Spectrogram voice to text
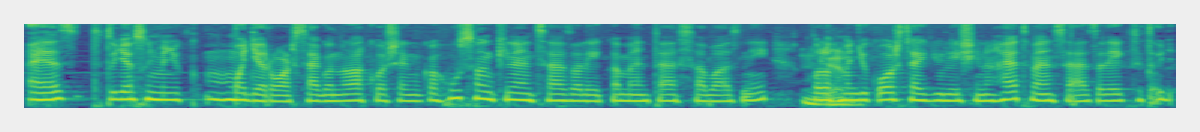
ez, tehát hogy azt, hogy mondjuk Magyarországon a lakosságnak a 29%-a ment el szavazni, holott mondjuk országgyűlésén a 70%, tehát hogy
